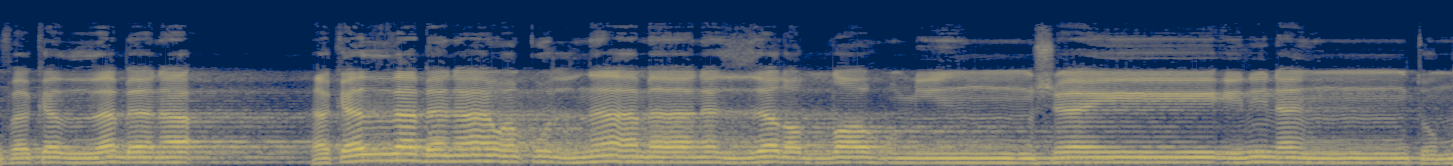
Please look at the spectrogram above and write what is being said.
فكذبنا فكذبنا وقلنا ما نزل الله من شيء إن أنتم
